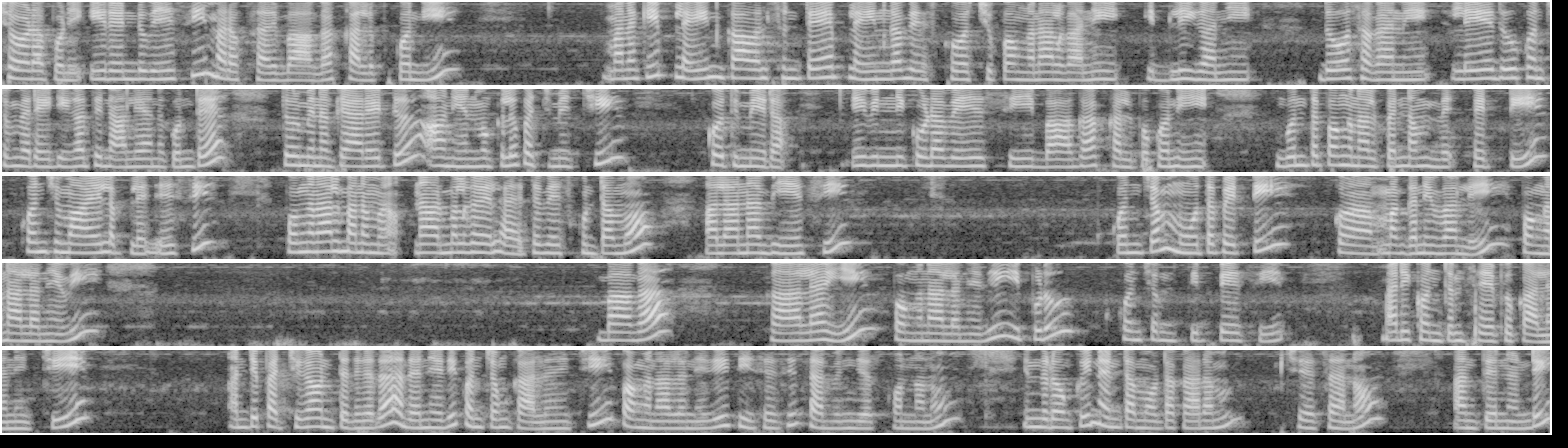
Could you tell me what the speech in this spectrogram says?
సోడా పొడి ఈ రెండు వేసి మరొకసారి బాగా కలుపుకొని మనకి ప్లెయిన్ కావాల్సి ఉంటే ప్లెయిన్గా వేసుకోవచ్చు. పొంగనాలు కానీ ఇడ్లీ కానీ దోశ కానీ లేదు కొంచెం వెరైటీగా తినాలి అనుకుంటే తురిమిన క్యారెట్ ఆనియన్ ముక్కలు పచ్చిమిర్చి కొత్తిమీర ఇవన్నీ కూడా వేసి బాగా కలుపుకొని గుంత పొంగనాలు పెన్నం పెట్టి కొంచెం ఆయిల్ అప్లై చేసి పొంగనాలు మనం నార్మల్గా ఎలా అయితే వేసుకుంటామో అలానా వేసి కొంచెం మూత పెట్టి మగ్గనివ్వాలి పొంగనాలు అనేవి. బాగా కాలాయి పొంగనాలు అనేది ఇప్పుడు కొంచెం తిప్పేసి మరి కొంచెం సేపు కాలనిచ్చి అంటే పచ్చిగా ఉంటుంది కదా అది అనేది కొంచెం కాలనిచ్చి పొంగనాలు అనేది తీసేసి సర్వింగ్ చేసుకున్నాను. ఇందులోకి నేను టమోటా కారం చేశాను. అంతేనండి.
